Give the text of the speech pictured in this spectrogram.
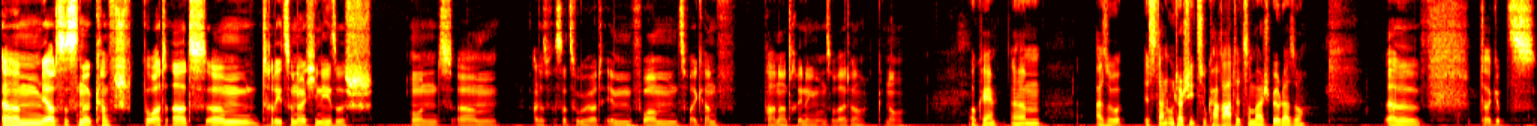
ähm, ja, das ist eine Kampfsportart, ähm, traditionell chinesisch und ähm, alles, was dazugehört, eben Form, Zweikampf, Partnertraining und so weiter. Genau. Okay. Ähm, also ist da ein Unterschied zu Karate zum Beispiel oder so? Äh, da gibt es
